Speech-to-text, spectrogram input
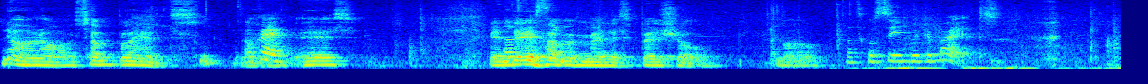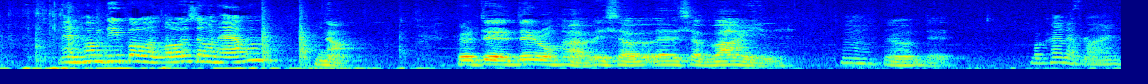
No, no, some plants. Okay. Uh, yes. And Let's they go see. haven't made a special. No. Let's go see if we can buy it. And Home Depot and Lowe's don't have them? No. But they, they don't have. It's a it's a vine. Hmm. You know, that What kind of vine?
